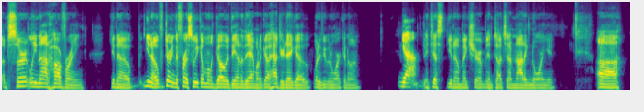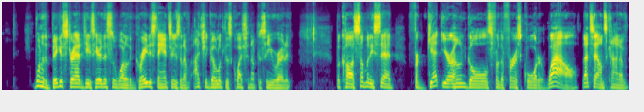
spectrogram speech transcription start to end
I'm certainly not hovering. You know, you know, during the first week, I'm going to go. At the end of the day, I'm going to go. How'd your day go? What have you been working on? Yeah. And just you know, make sure I'm in touch. I'm not ignoring you. Uh, one of the biggest strategies here. This is one of the greatest answers, and I should go look this question up to see who wrote it because somebody said, "Forget your own goals for the first quarter." Wow, that sounds kind of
